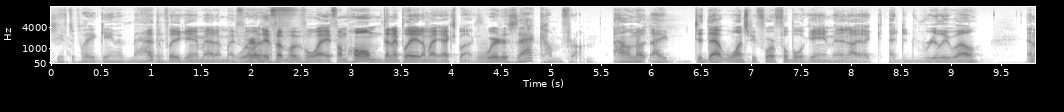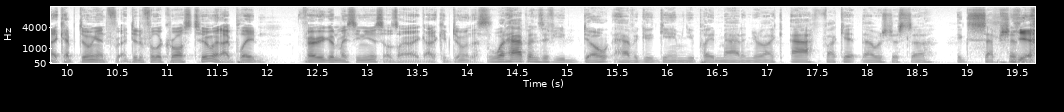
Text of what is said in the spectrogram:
So you have to play a game of Madden. I have to play a game of Madden on my Where phone. the If, I'm- if, I'm- if I'm home, then I play it on my Xbox. Where does that come from? I don't know. I did that once before a football game, and I like I did really well, and I kept doing it. For, I did it for lacrosse too, and I played very good my senior year. So I was like, I got to keep doing this. What happens if you don't have a good game and you played Madden? And you're like, ah, fuck it. That was just a exception. Yeah,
